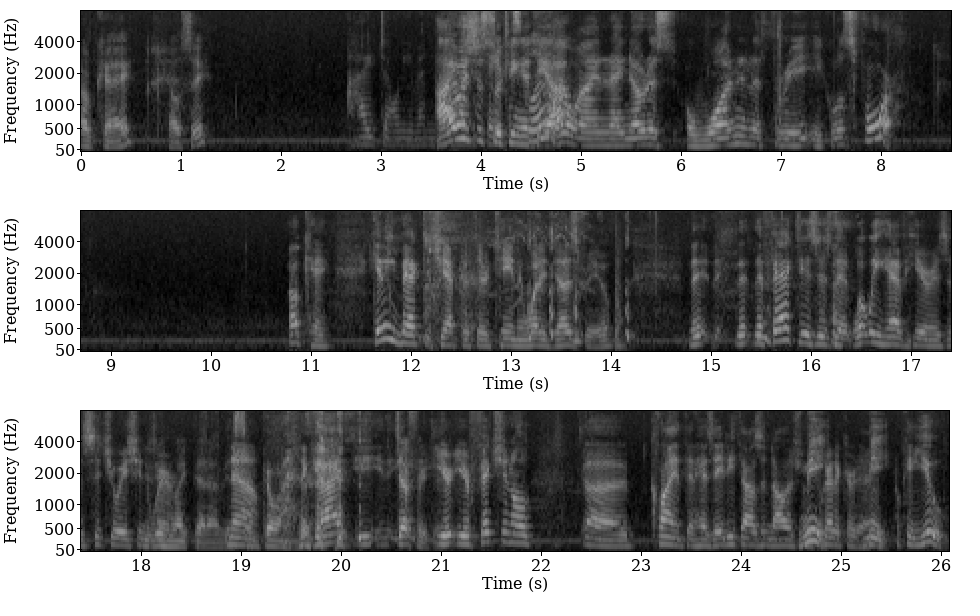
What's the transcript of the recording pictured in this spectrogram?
Okay, Kelsey. I don't even know. I was just looking at the outline and I noticed a one and a three equals four. Okay, getting back to chapter 13 and what it does for you. The, the, the fact is is that what we have here is a situation You where didn't like that, obviously. No, Go on. The guy, y- y- Jeffrey did. your, your fictional uh, client that has eighty thousand dollars Me. worth of credit card debt. Me. Okay, you,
